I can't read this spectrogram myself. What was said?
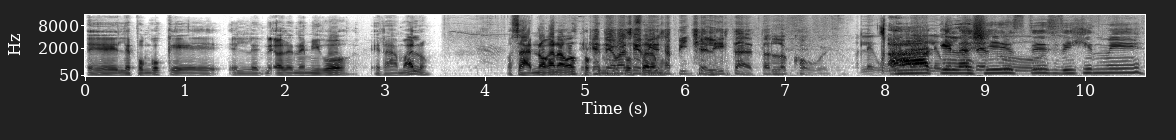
eh, le pongo que el, el enemigo era malo. O sea, no ganamos ¿De porque qué te va a nosotros servir fuéramos. esa pinche lista? Estás loco, güey. Le gusta, Ah, le que gusta la chistes, sus- déjenme.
